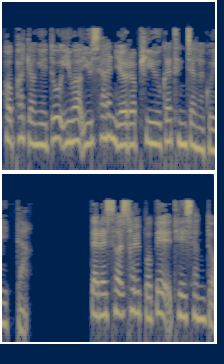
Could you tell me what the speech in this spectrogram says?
법화경에도 이와 유사한 여러 비유가 등장하고 있다. 따라서 설법의 대상도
